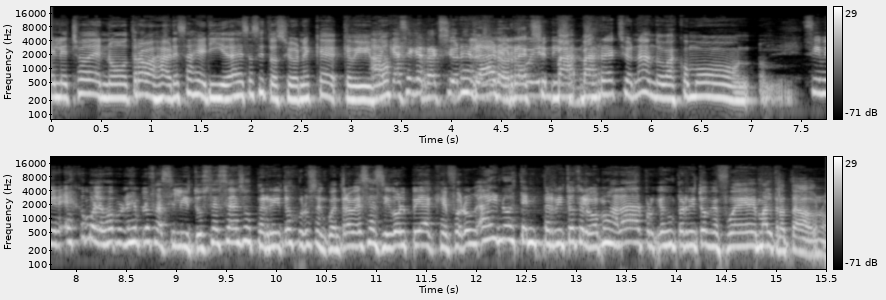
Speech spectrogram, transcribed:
el hecho de no trabajar esas heridas, esas situaciones que, que vivimos. Ah, que hace que reacciones en Claro, la vas, reaccionando, vas como... Sí, mire, es como les voy a poner un ejemplo facilito. Ustedes saben esos perritos que uno se encuentra a veces así golpea, que fueron, ay, no, este perrito te lo vamos a dar porque es un perrito que fue maltratado, ¿no?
